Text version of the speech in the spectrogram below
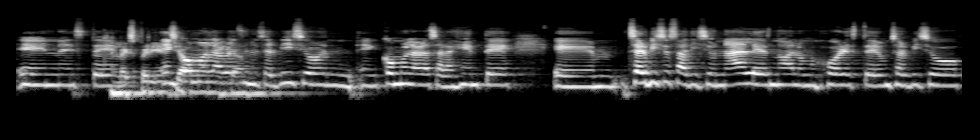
En, este, en la experiencia. En cómo le hablas en el servicio, en, cómo le hablas a la gente, em, servicios adicionales, ¿no? A lo mejor este, un servicio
